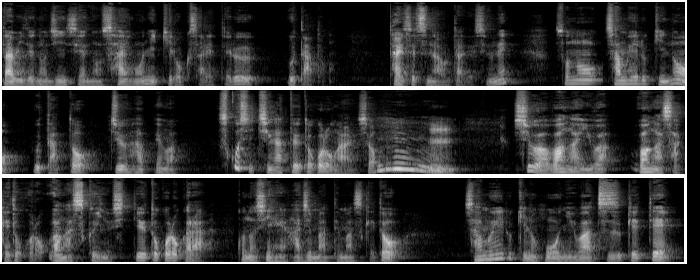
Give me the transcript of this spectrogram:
ダビデの人生の最後に記録されてる歌と大切な歌ですよね。そのサムエル記の歌と18編は少し違ってるところがあるでしょ。うん、うん。主は我が岩、我が酒どころ、我が救い主っていうところからこの詩篇始まってますけど、サムエル記の方には続けて、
